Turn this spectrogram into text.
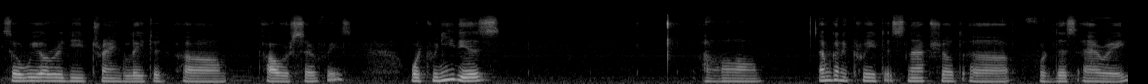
So we already triangulated um, our surface. What we need is uh, I'm going to create a snapshot uh, for this array.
